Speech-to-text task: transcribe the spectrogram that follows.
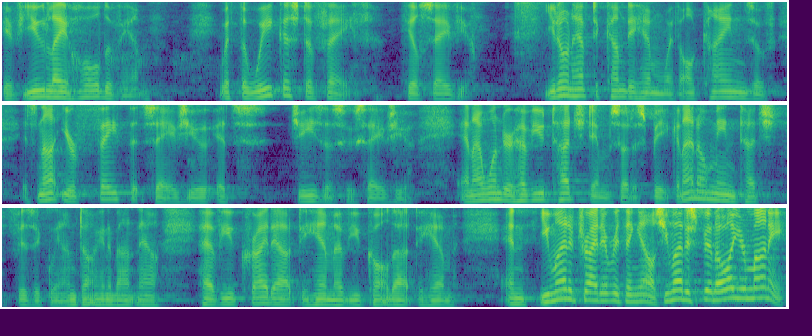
if you lay hold of him with the weakest of faith, he'll save you. You don't have to come to him with all kinds of, it's not your faith that saves you, it's Jesus who saves you. And I wonder, have you touched him, so to speak? And I don't mean touch physically, I'm talking about now. Have you cried out to him? Have you called out to him? And you might have tried everything else. You might have spent all your money.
